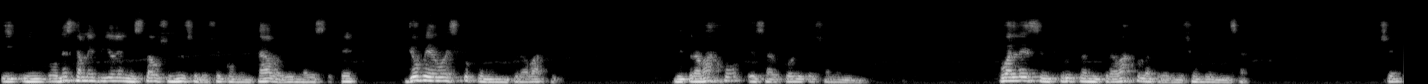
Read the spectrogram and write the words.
y, honestamente yo en Estados Unidos se los he comentado, yo una vez que yo veo esto como mi trabajo. Mi trabajo es Alcohólicos Anónimos. ¿Cuál es el fruto de mi trabajo? La transmisión del mensaje. ¿Sí?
